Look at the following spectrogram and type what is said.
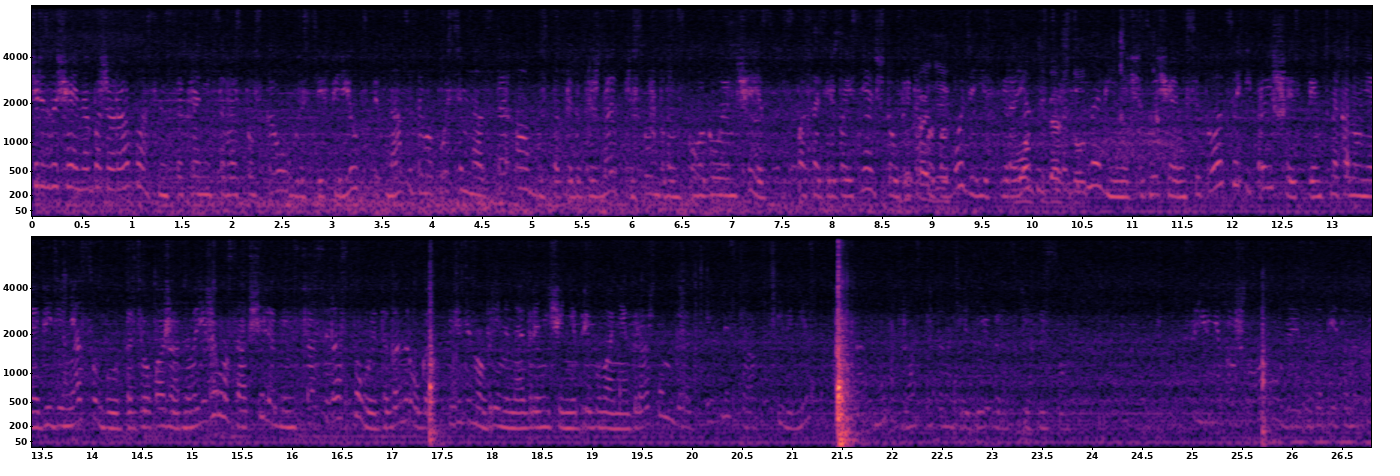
Чрезвычайная пожароопасность сохранится в Ростовской области в период с 15 по 17 августа, предупреждает пресс-служба Донского ГЛМЧС. Спасатели поясняют, что при такой погоде есть вероятность возникновения чрезвычайных ситуаций и происшествий. Накануне о введении особого противопожарного режима сообщили администрации Ростова и Таганрога. Введено временное ограничение пребывания граждан в городских лесах и въезд автотранспорта на территории городских лесов. С июня прошлого года из-за запрета на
